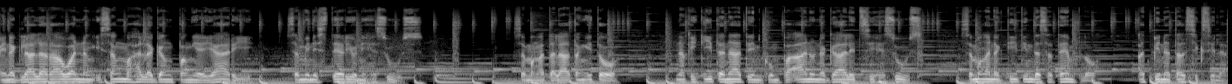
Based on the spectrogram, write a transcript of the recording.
ay naglalarawan ng isang mahalagang pangyayari sa ministeryo ni Jesus. Sa mga talatang ito, nakikita natin kung paano nagalit si Jesus sa mga nagtitinda sa templo at pinatalsik sila.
